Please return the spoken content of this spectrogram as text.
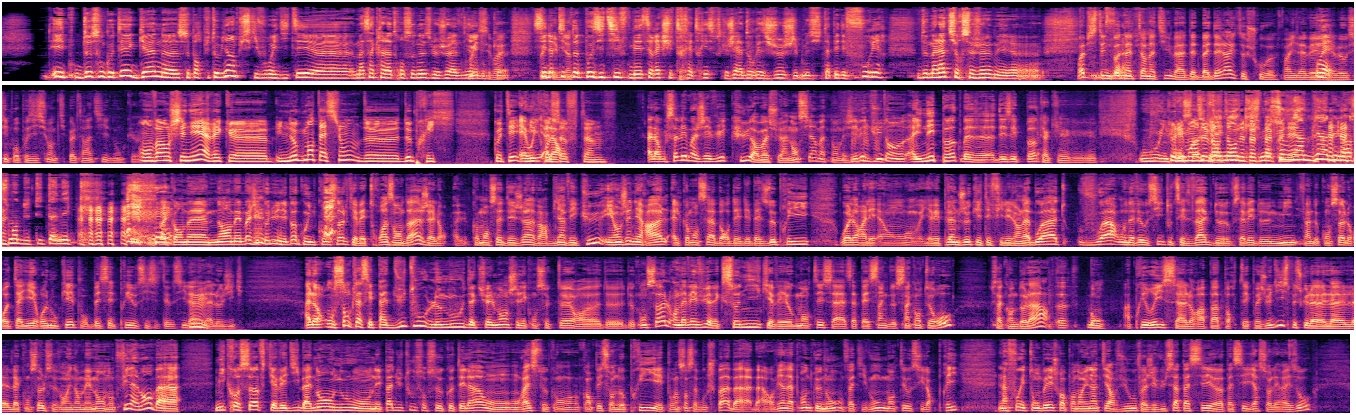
et de son côté, Gun euh, se porte plutôt bien puisqu'ils vont éditer euh, Massacre à la tronçonneuse, le jeu à venir. c'est euh, la petite note positive, mais c'est vrai que je suis très triste parce que j'ai adoré ce jeu. Je me suis tapé des fous rires de malade sur ce jeu, mais ouais, puis c'était une bonne alternative à Dead by Daylight, je trouve. Enfin, il avait, il avait aussi une proposition un petit peu alternative. Donc, on va enchaîner avec une augmentation de, de prix côté eh Microsoft. Alors, vous savez, moi, j'ai vécu. Alors, moi, je suis un ancien maintenant, mais j'ai vécu dans, à une époque, bah, des époques où une que les moins de 20 ans ne peuvent pas connaître. Je me souviens bien du lancement du Titanic. pas quand même. Non, mais moi, j'ai connu une époque où une console qui avait 3 ans d'âge, elle, elle, commençait déjà à avoir bien vécu, et en général, elle commençait à aborder des baisses de prix, ou alors, il y avait plein de jeux qui étaient filés dans la boîte, voire on avait aussi toute cette vague de, vous savez, de, fin, de consoles retaillées, relookées pour baisser de prix aussi. C'était aussi la, hmm. la logique. Alors, on sent que là, c'est pas du tout le mood actuellement chez les constructeurs euh, de, consoles. On l'avait vu avec Sony qui avait augmenté sa, PS5 de 50 euros, 50 dollars. Euh, bon, a priori, ça leur a pas porté préjudice puisque la, la, console se vend énormément. Donc finalement, bah, Microsoft qui avait dit bah non, nous on n'est pas du tout sur ce côté-là, on, reste campé sur nos prix et pour l'instant ça bouge pas, bah, bah, on vient d'apprendre que non, en fait ils vont augmenter aussi leurs prix. L'info est tombée, je crois, pendant une interview, enfin j'ai vu ça passer, euh, passer hier sur les réseaux.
